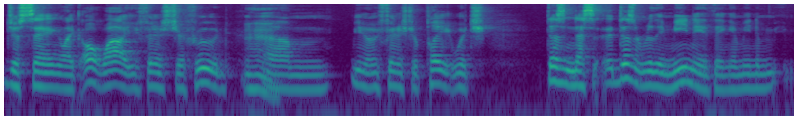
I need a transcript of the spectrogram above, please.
just saying like, oh wow, you finished your food. Mm-hmm. Um, you know, you finished your plate, which doesn't necess- it doesn't really mean anything. I mean, um,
